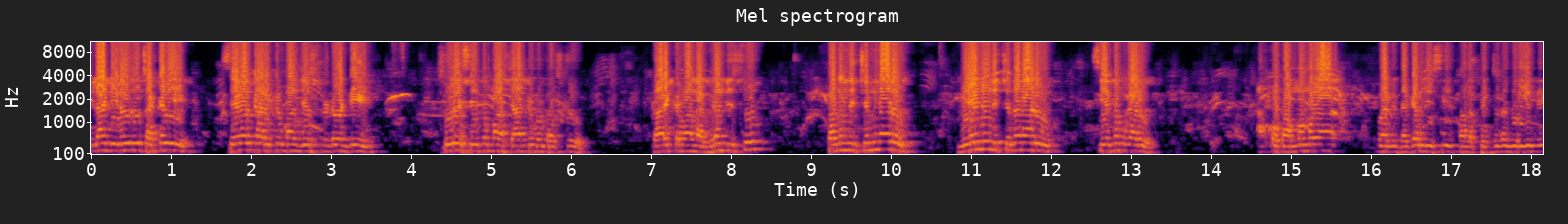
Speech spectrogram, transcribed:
ఇలాంటి ఈరోజు చక్కని సేవా కార్యక్రమాలు చేస్తున్నటువంటి సూర్య సీతమ్మ చారిటబుల్ ట్రస్ట్ కార్యక్రమాలను అభినందిస్తూ తనని చిన్ననాడు వేణుని చిన్ననాడు సీతమ్మ గారు ఒక అమ్మమ్మగా వారిని దగ్గర తీసి తన పెంచడం జరిగింది.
